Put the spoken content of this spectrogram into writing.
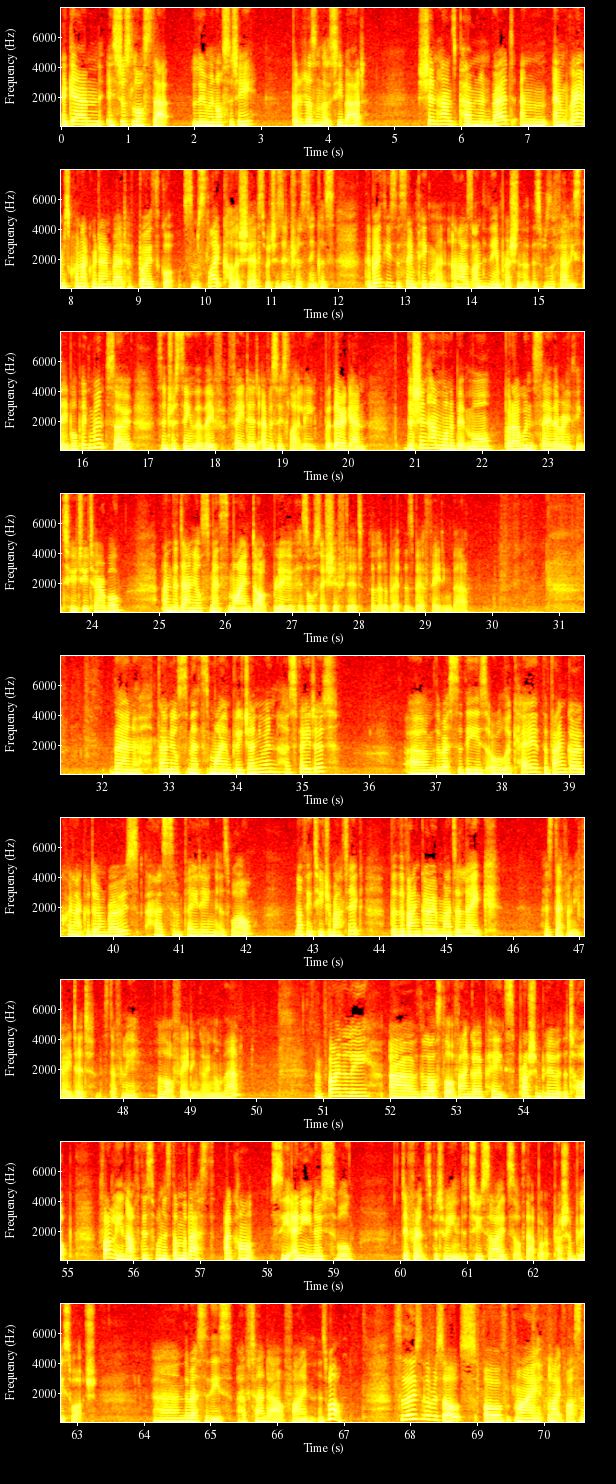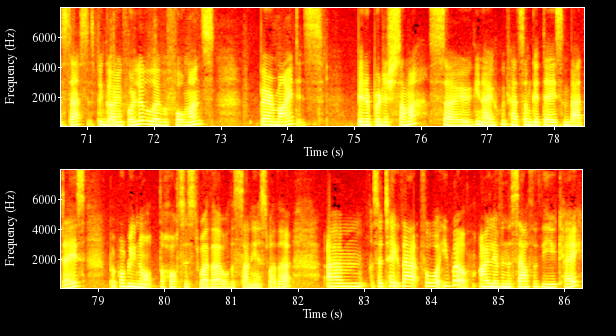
Again, it's just lost that luminosity, but it doesn't look too bad. Shinhan's Permanent Red and M. Graham's Quinacridone Red have both got some slight colour shifts, which is interesting because they both use the same pigment and I was under the impression that this was a fairly stable pigment, so it's interesting that they've faded ever so slightly. But there again, the Shinhan one a bit more, but I wouldn't say they're anything too, too terrible. And the Daniel Smith's Mayan Dark Blue has also shifted a little bit. There's a bit of fading there. Then Daniel Smith's Mayan Blue Genuine has faded. Um, the rest of these are all okay. The Van Gogh Quinacridone Rose has some fading as well. Nothing too dramatic. But the Van Gogh Madder Lake has definitely faded. There's definitely a lot of fading going on there. And finally, uh, the last lot of Van Gogh paints, Prussian Blue at the top. Funnily enough, this one has done the best. I can't see any noticeable difference between the two sides of that Prussian blue swatch. And the rest of these have turned out fine as well. So those are the results of my light fastness test. It's been going for a little over four months. Bear in mind, it's been a British summer, so, you know, we've had some good days, some bad days, but probably not the hottest weather or the sunniest weather. Um, so take that for what you will. I live in the south of the UK,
